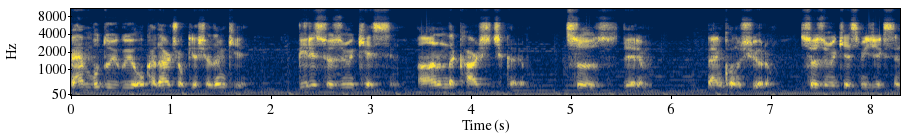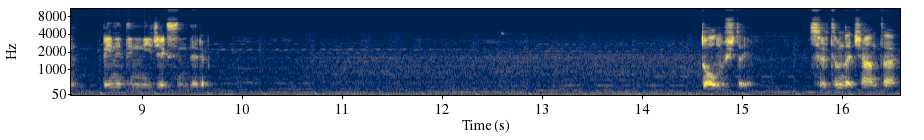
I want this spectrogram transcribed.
Ben bu duyguyu o kadar çok yaşadım ki. Biri sözümü kessin, anında karşı çıkarım. Sus derim. Ben konuşuyorum. Sözümü kesmeyeceksin, beni dinleyeceksin derim. Dolmuştayım. Sırtımda çanta,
